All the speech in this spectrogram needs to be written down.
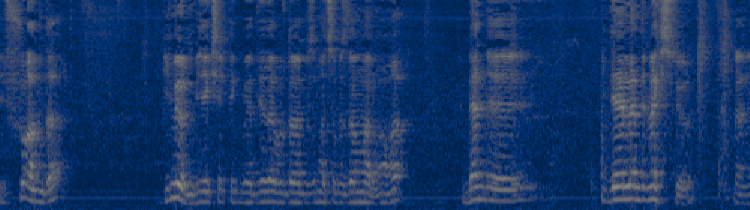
E, Şu anda bilmiyorum bir eksiklik medyada burada bizim açımızdan var mı ama ben e, değerlendirmek istiyorum. Yani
